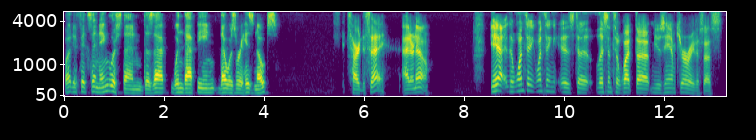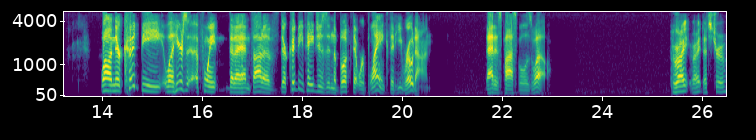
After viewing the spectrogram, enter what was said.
But if it's in English, then does that wouldn't that be that was were his notes? It's hard to say. I don't know. Yeah, the one thing one thing is to listen to what the museum curator says. Well, and there could be. Well, here's a point that I hadn't thought of. There could be pages in the book that were blank that he wrote on. That is possible as well. Right, right. That's true.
